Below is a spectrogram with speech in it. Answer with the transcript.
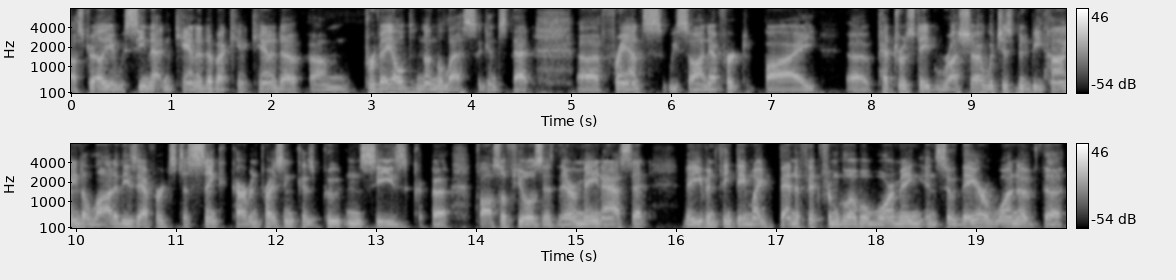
Australia. We've seen that in Canada, but Canada um, prevailed nonetheless against that. Uh, France, we saw an effort by uh, petrostate Russia, which has been behind a lot of these efforts to sink carbon pricing because Putin sees uh, fossil fuels as their main asset. They even think they might benefit from global warming. And so they are one of the,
